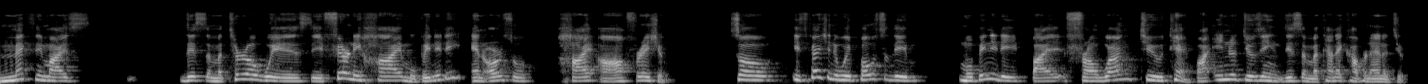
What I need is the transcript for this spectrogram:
maximize this material with the fairly high mobility and also high off ratio. So especially we boost the mobility by from one to 10 by introducing this metallic carbon nanotube.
